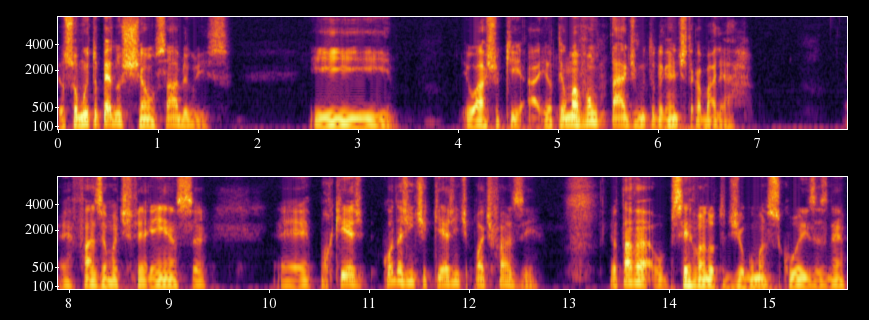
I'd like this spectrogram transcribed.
Eu sou muito pé no chão, sabe, Luiz? E eu acho que ah, eu tenho uma vontade muito grande de trabalhar. É, fazer uma diferença. É, porque quando a gente quer, a gente pode fazer. Eu estava observando outro dia algumas coisas, né?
